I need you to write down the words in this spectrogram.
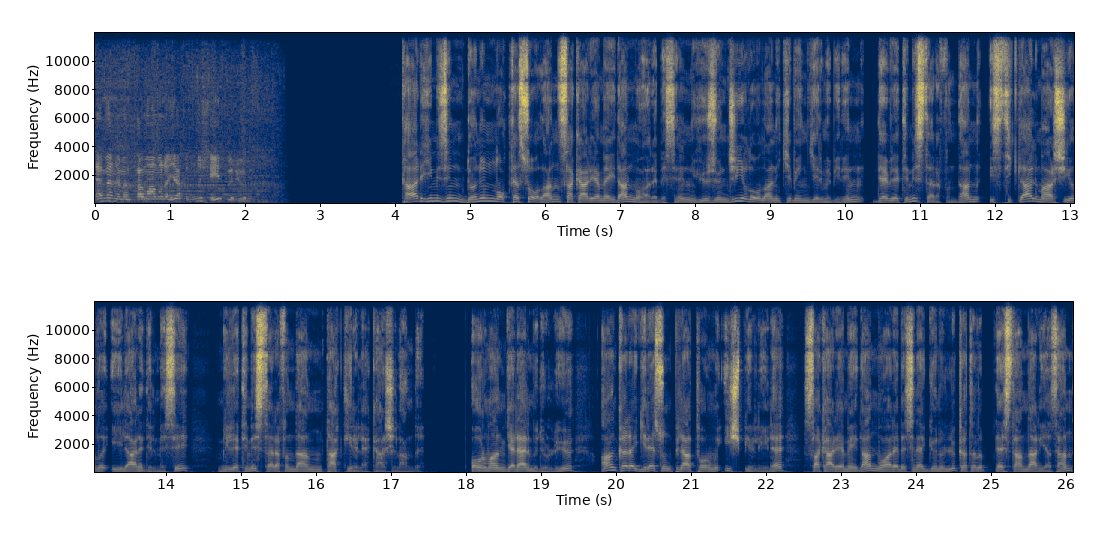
hemen hemen tamamına yakınını şehit veriyoruz. Tarihimizin dönüm noktası olan Sakarya Meydan Muharebesi'nin 100. yılı olan 2021'in devletimiz tarafından İstiklal Marşı yılı ilan edilmesi milletimiz tarafından takdir ile karşılandı. Orman Genel Müdürlüğü Ankara Giresun Platformu işbirliğiyle Sakarya Meydan Muharebesi'ne gönüllü katılıp destanlar yazan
